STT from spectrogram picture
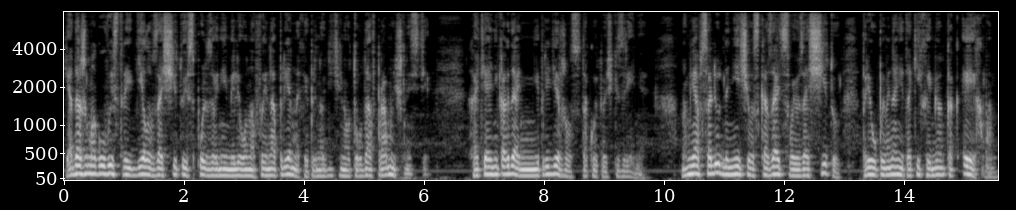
Я даже могу выстроить дело в защиту использования миллионов военнопленных и принудительного труда в промышленности, хотя я никогда не придерживался такой точки зрения. Но мне абсолютно нечего сказать в свою защиту при упоминании таких имен, как Эйхман.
